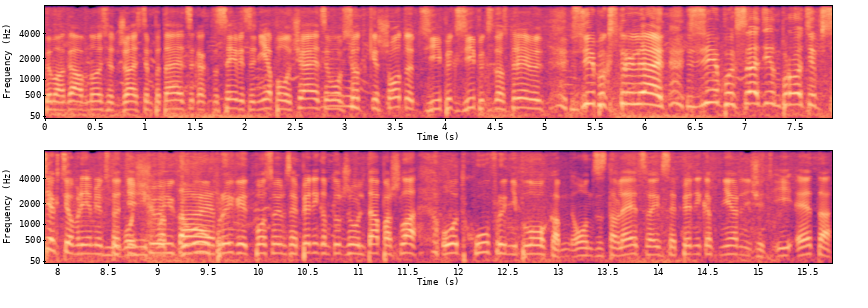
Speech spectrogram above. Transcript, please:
дамага вносит. Джастин пытается как-то сейвиться. Не получается. Его все-таки шотают. Зипикс. Зипикс достреливает. Зипикс стреляет. Зипикс один против всех. Тем временем, кстати, еще хватает. прыгает по своим соперникам. Тут же ульта пошла от Хуфры неплохо. Он заставляет своих соперников нервничать. И это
